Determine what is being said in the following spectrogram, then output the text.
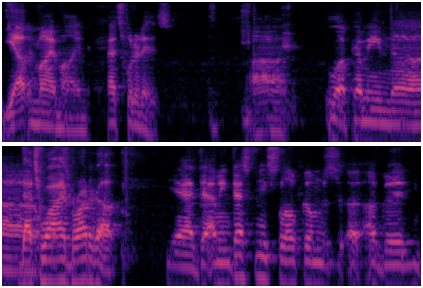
Yep. In my mind, that's what it is. Uh, look, I mean, uh, that's why I brought it up. Yeah, I mean, Destiny Slocum's a, a good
